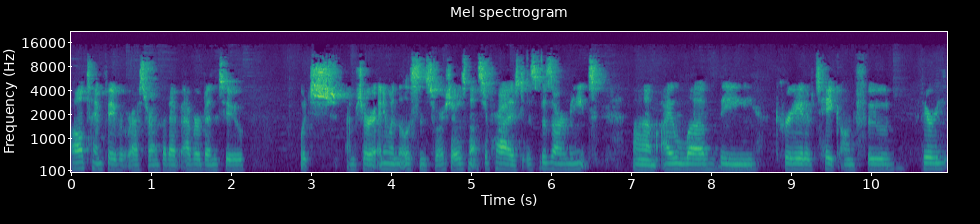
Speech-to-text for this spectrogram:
all time favorite restaurant that I've ever been to, which I'm sure anyone that listens to our show is not surprised, is Bazaar Meat. Um, I love the creative take on food, very,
